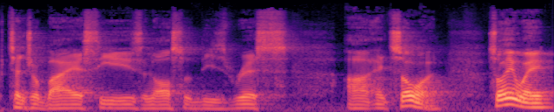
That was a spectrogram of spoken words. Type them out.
potential biases and also these risks uh, and so on. So anyway,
